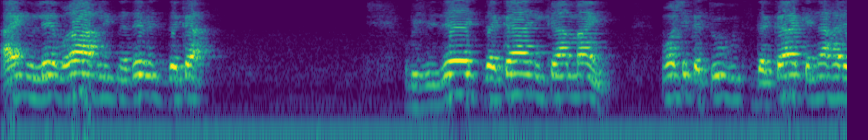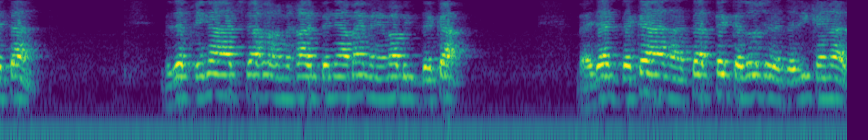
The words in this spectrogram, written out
היינו לב רך להתנדב לצדקה. ובשביל זה צדקה נקרא מים, כמו שכתוב וצדקה כנחל איתן. וזה בחינת שלח לחמך על פני המים הנאמר בצדקה. ועל ידי הצדקה נעשה פה קדוש של הצדיק כנ"ל.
